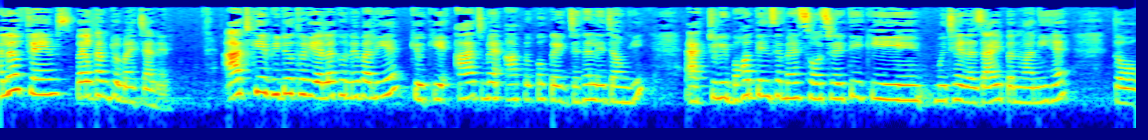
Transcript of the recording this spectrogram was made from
Hello friends welcome to my channel आज की ये वीडियो थोड़ी अलग होने वाली है, क्योंकि आज मैं आप लोगों को एक जगह ले जाऊँगी। एक्चुअली बहुत दिन से मैं सोच रही थी कि मुझे रजाई बनवानी है। तो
